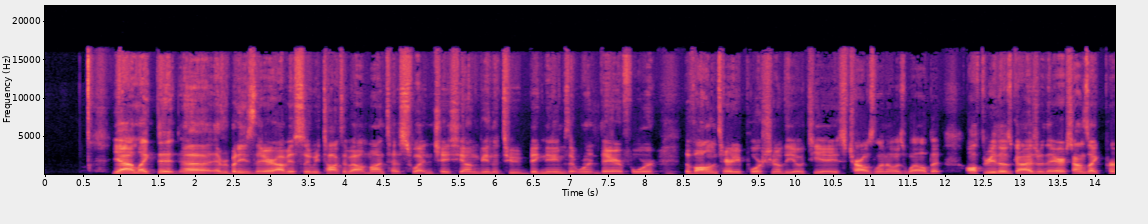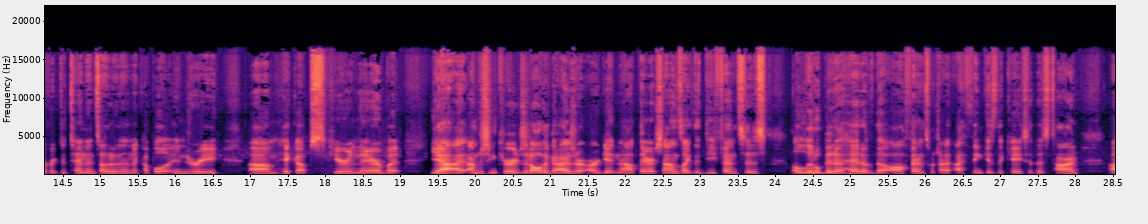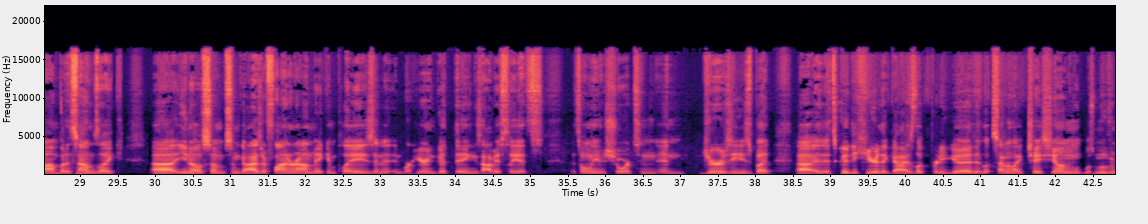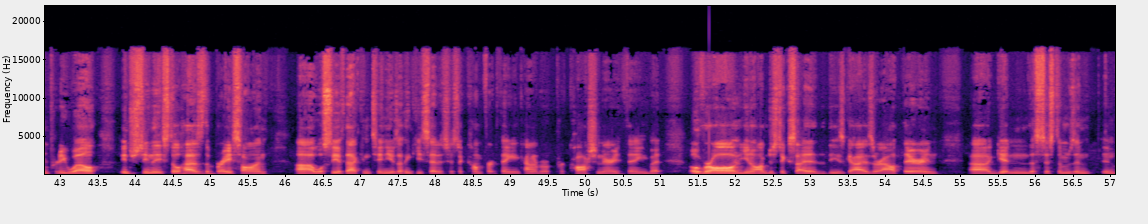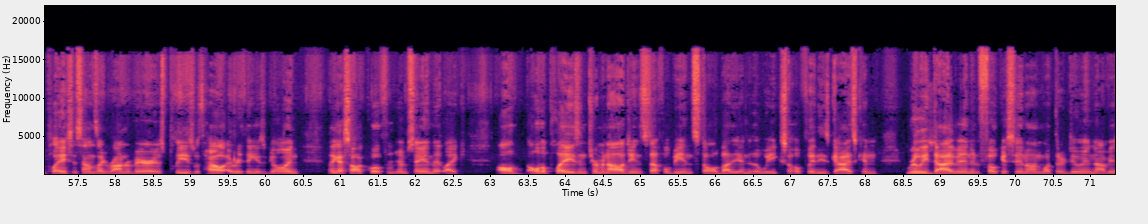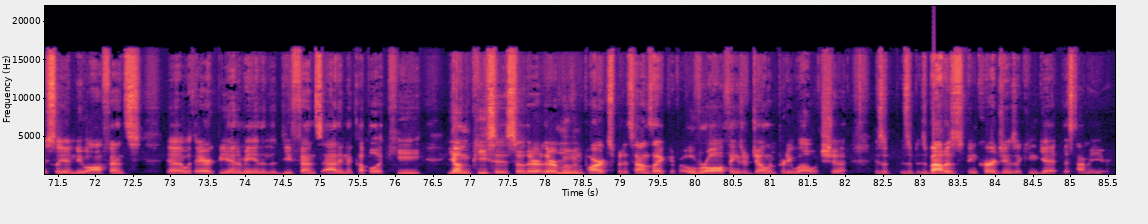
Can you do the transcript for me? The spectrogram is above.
Yeah, I like that uh, everybody's there. Obviously, we talked about Montez Sweat and Chase Young being the two big names that weren't there for the voluntary portion of the OTAs. Charles Leno as well, but all three of those guys are there. It sounds like perfect attendance, other than a couple of injury um, hiccups here and there. But yeah, I, I'm just encouraged that all the guys are, are getting out there. It sounds like the defense is a little bit ahead of the offense, which I, I think is the case at this time. Um, but it sounds like uh, you know some some guys are flying around making plays, and and we're hearing good things. Obviously, it's it's only in shorts and and jerseys, but uh, it's good to hear that guys look pretty good. It sounded like Chase Young was moving pretty well. Interesting that he still has the brace on. Uh, we'll see if that continues. I think he said it's just a comfort thing and kind of a precautionary thing. But overall, you know, I'm just excited that these guys are out there and uh, getting the systems in in place. It sounds like Ron Rivera is pleased with how everything is going. I think I saw a quote from him saying that like all all the plays and terminology and stuff will be installed by the end of the week. So hopefully these guys can really dive in and focus in on what they're doing. Obviously, a new offense uh, with Eric Bieniemy, and then the defense adding a couple of key young pieces. So there there are moving parts, but it sounds like overall things are gelling pretty well, which uh, is, a, is, a, is about as encouraging as it can get this time of year.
